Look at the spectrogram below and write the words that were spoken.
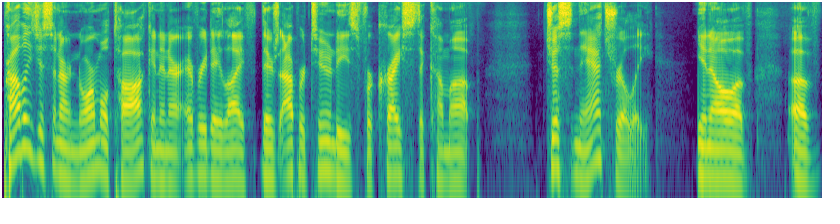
Probably just in our normal talk and in our everyday life, there's opportunities for Christ to come up just naturally, you know, of of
